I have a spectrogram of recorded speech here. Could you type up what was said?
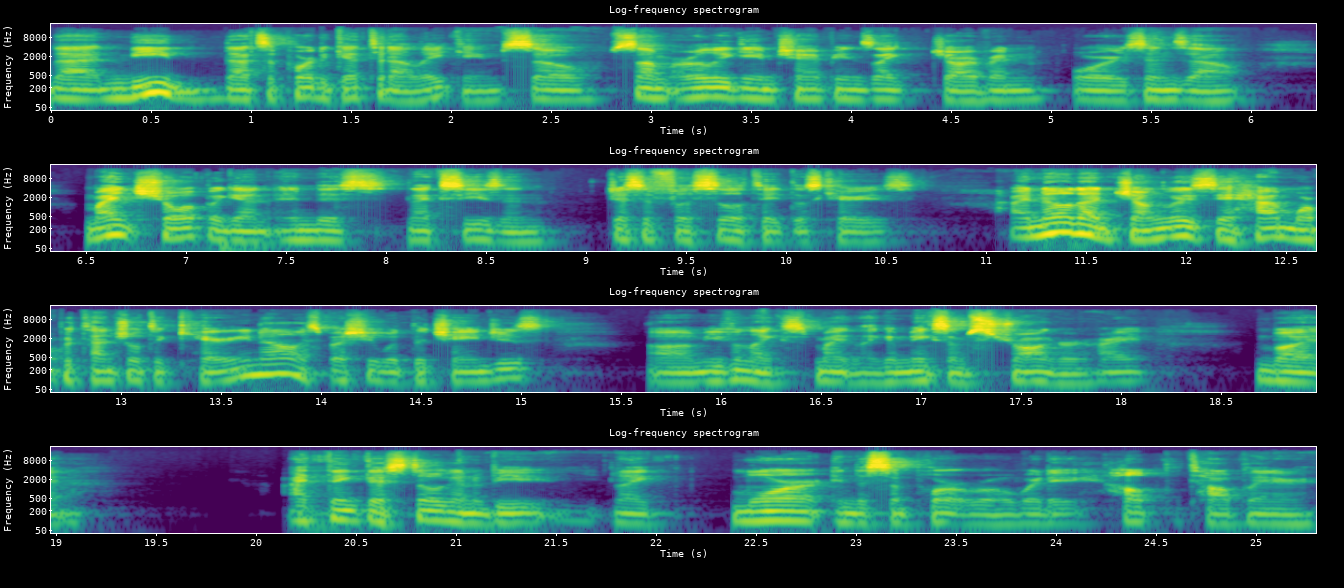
that need that support to get to that late game. So some early game champions like Jarvan or Xin Zhao might show up again in this next season just to facilitate those carries. I know that junglers they have more potential to carry now, especially with the changes. Um, even like smite, like it makes them stronger, right? But I think they're still gonna be like more in the support role where they help the top laner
